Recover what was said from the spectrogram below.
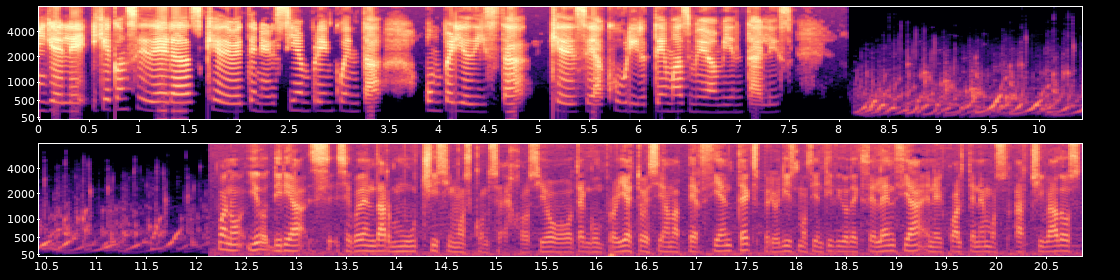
Miguel, ¿y qué consideras que debe tener siempre en cuenta un periodista que desea cubrir temas medioambientales? Bueno, yo diría, se pueden dar muchísimos consejos. Yo tengo un proyecto que se llama Percientex, Periodismo Científico de Excelencia, en el cual tenemos archivados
